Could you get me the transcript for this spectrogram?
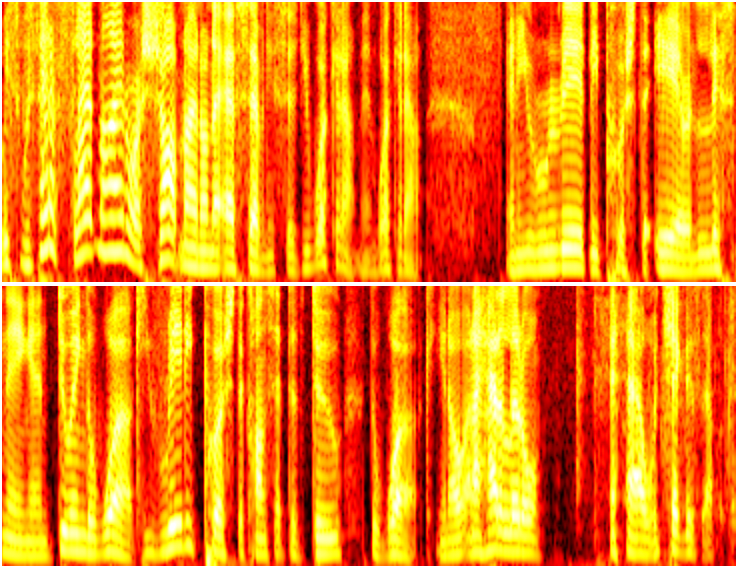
was was that a flat nine or a sharp nine on the F 7 He said, "You work it out, man. Work it out." And he really pushed the ear and listening and doing the work. He really pushed the concept of do the work, you know. And I had a little, well, check this out.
